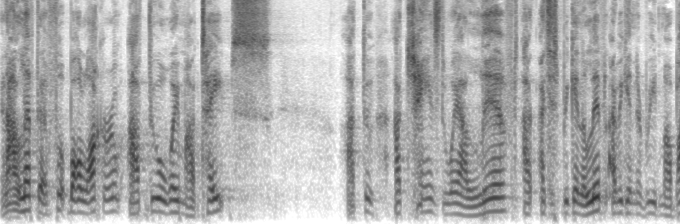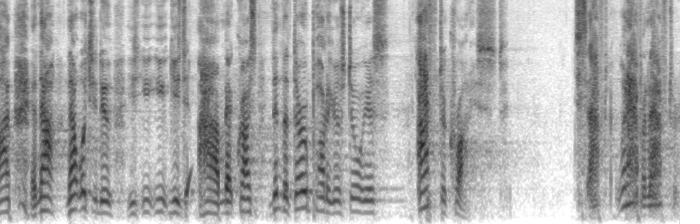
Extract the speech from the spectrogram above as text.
And I left that football locker room. I threw away my tapes. I, threw, I changed the way I lived. I, I, just began to live. I began to read my Bible. And now, now what you do, you, you, you, I met Christ. Then the third part of your story is after Christ. Just after. What happened after?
